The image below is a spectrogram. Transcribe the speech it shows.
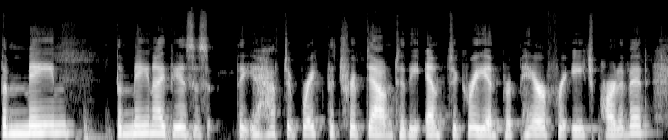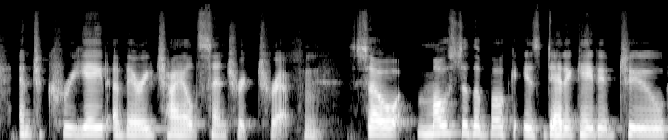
the main the main idea is, is that you have to break the trip down to the nth degree and prepare for each part of it, and to create a very child centric trip. Hmm. So, most of the book is dedicated to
